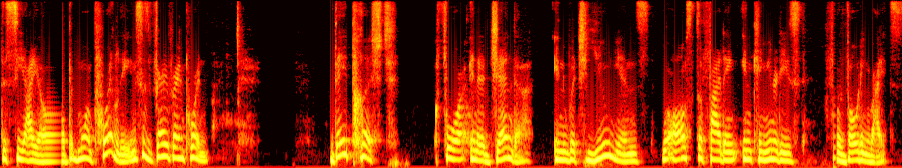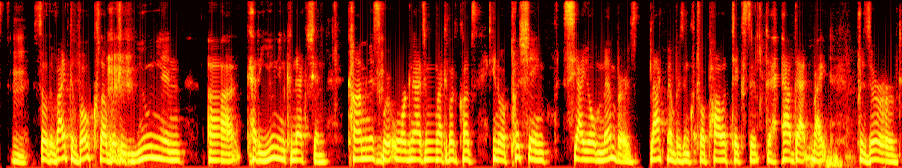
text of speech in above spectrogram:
the CIO, but more importantly, and this is very, very important, they pushed for an agenda in which unions were also fighting in communities for voting rights. Mm. So the Right to Vote Club was a union, uh, had a union connection. Communists were organizing Right to Vote clubs and were pushing CIO members, black members in cultural politics to, to have that right preserved.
